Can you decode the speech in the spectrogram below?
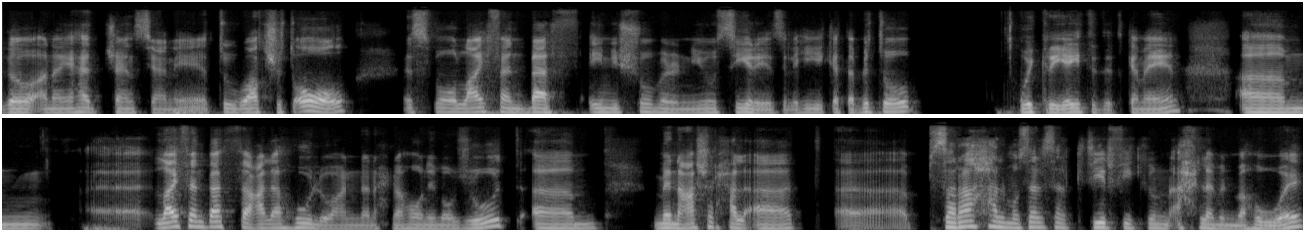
ago أنا had chance يعني to watch it all. اسمه Life & Beth ايمي شومر new series اللي هي كتبته و created كمان. Life & Beth على Hulu عندنا نحن هون موجود. من عشر حلقات. آه، بصراحة المسلسل كتير فيه يكون أحلى من ما هو.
